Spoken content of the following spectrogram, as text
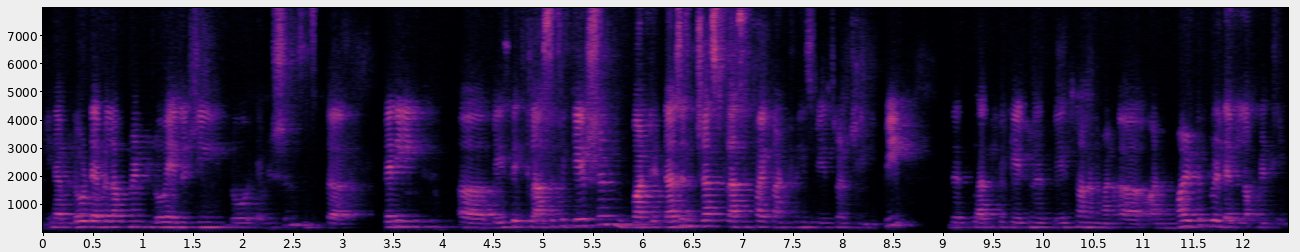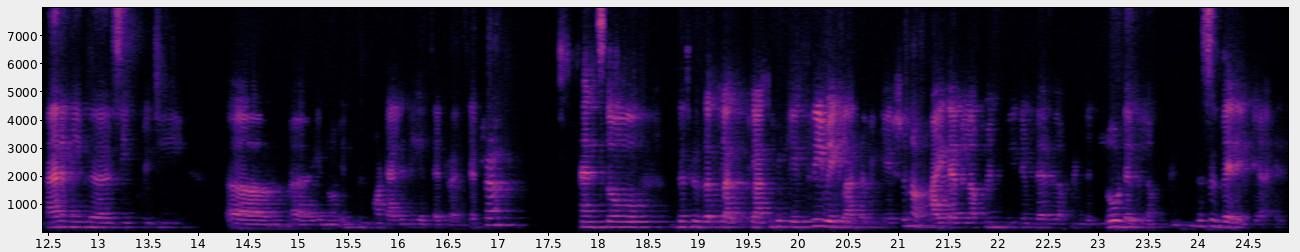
We have low development, low energy, low emissions. It's the very uh, basic classification, but it doesn't just classify countries based on GDP. This classification is based on, uh, on multiple developmental parameters, equity, um, uh, you know, infant mortality, etc., etc. And so this is a classification, three-way classification of high development, medium development, and low development. This is where India is.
